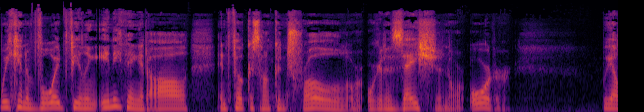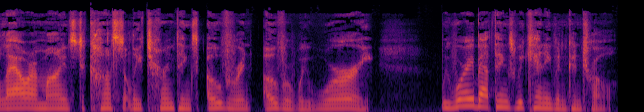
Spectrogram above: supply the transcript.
We can avoid feeling anything at all and focus on control or organization or order. We allow our minds to constantly turn things over and over. We worry. We worry about things we can't even control.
